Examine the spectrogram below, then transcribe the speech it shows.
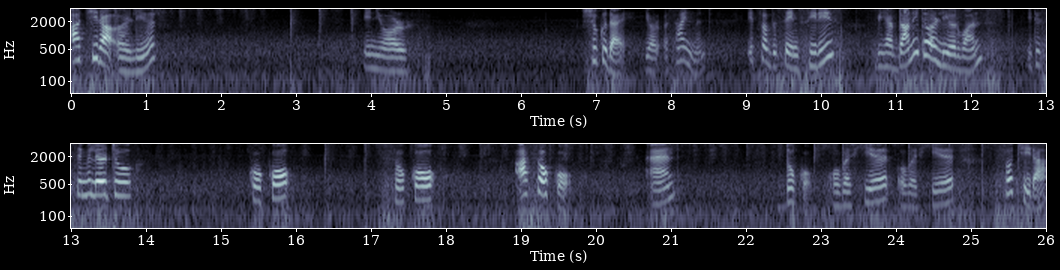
achira earlier in your shukudai, your assignment. It is of the same series. We have done it earlier once. It is similar to koko, soko, asoko and doko over here, over here, sochira.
